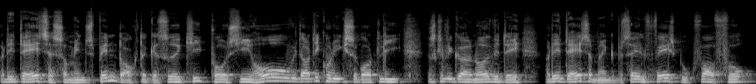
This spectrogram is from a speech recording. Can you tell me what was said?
og det er data, som hendes spindoktor kan sidde og kigge på og sige, hov, det kunne de ikke så godt lide, så skal vi gøre noget ved det, og det er data, man kan betale Facebook for at få.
